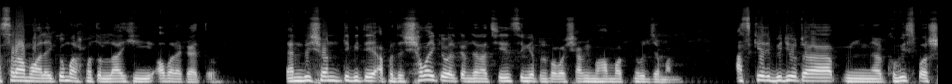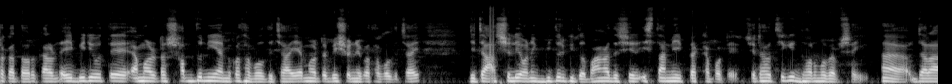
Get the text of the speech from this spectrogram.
আসসালামু আলাইকুম রহমতুল্লাহি অবরাকাত অ্যানভিশন টিভিতে আপনাদের সবাইকে ওয়েলকাম জানাচ্ছি সিঙ্গাপুর প্রবাসী আমি মোহাম্মদ নুরুজ্জামান। আজকের ভিডিওটা খুবই স্পর্শকাতর কারণ এই ভিডিওতে এমন একটা শব্দ নিয়ে আমি কথা বলতে চাই, এমন একটা বিষয় নিয়ে কথা বলতে চাই, যেটা আসলে অনেক বিতর্কিত বাংলাদেশের ইসলামী প্রেক্ষাপটে। সেটা হচ্ছে কি ধর্ম ব্যবসায়ী। হ্যাঁ যারা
